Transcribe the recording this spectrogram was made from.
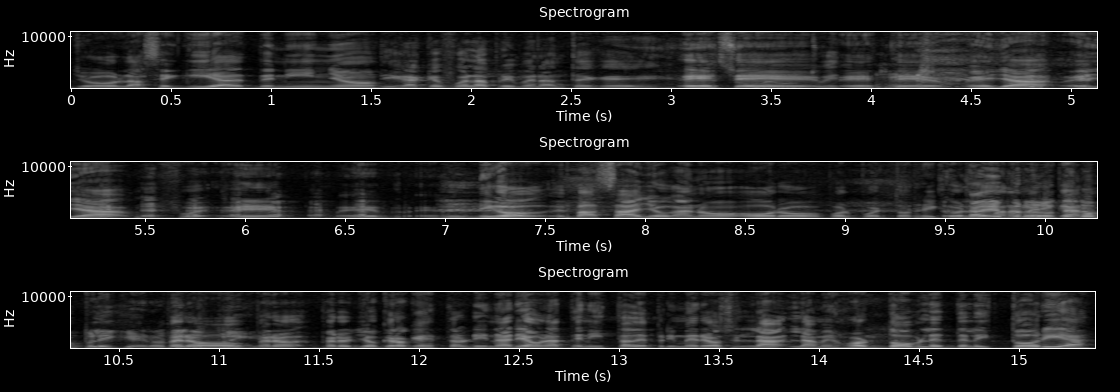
yo la seguía de niño. Diga que fue la primera antes que Este, un este, ella, ella fue, eh, eh, eh, digo, Vasallo ganó oro por Puerto Rico en Está los bien, pero no te compliques, no te pero, compliques. pero, pero yo creo que es extraordinaria, una tenista de primeros, la, la mejor dobles de la historia,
